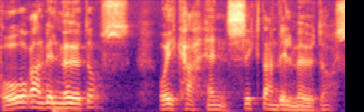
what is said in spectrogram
hvor han vil møte oss, og i hva hensikt han vil møte oss.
